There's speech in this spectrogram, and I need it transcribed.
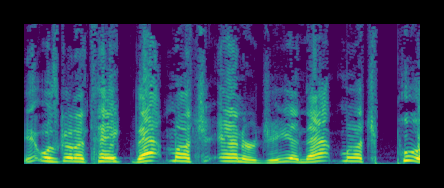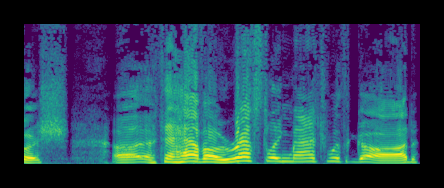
it was going to take that much energy and that much push uh, to have a wrestling match with God,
